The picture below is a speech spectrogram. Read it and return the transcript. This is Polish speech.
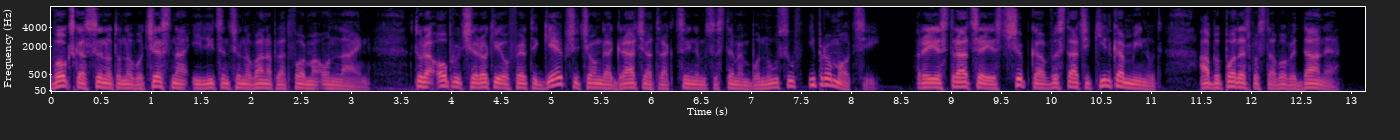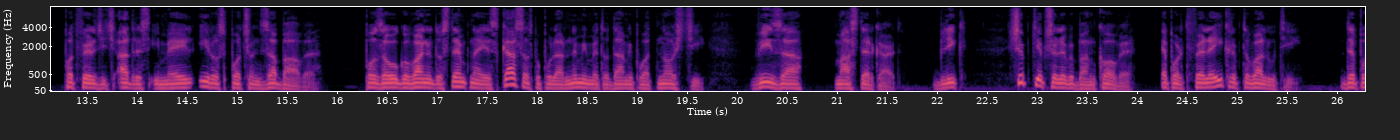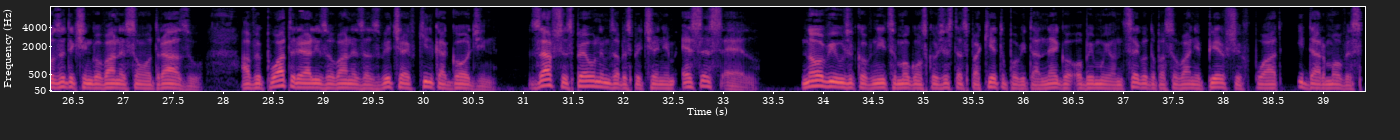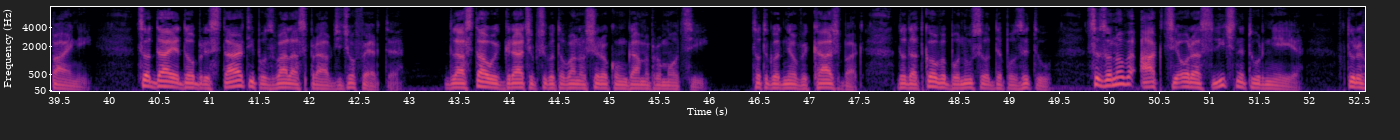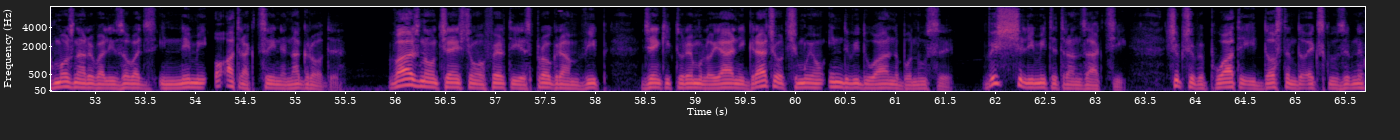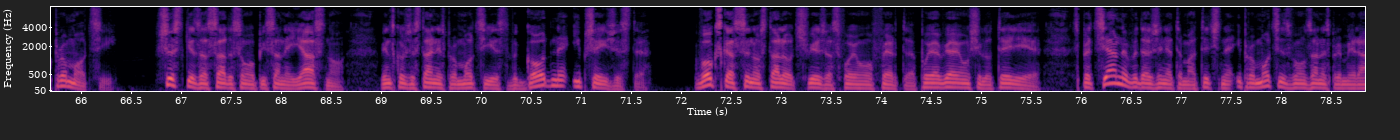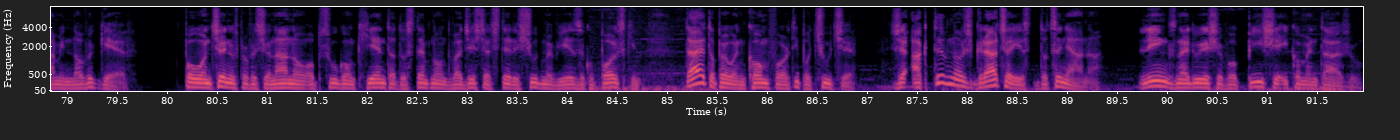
Vox Casino to nowoczesna i licencjonowana platforma online, która oprócz szerokiej oferty gier przyciąga graczy atrakcyjnym systemem bonusów i promocji. Rejestracja jest szybka, wystarczy kilka minut, aby podać podstawowe dane, potwierdzić adres e-mail i rozpocząć zabawę. Po załogowaniu dostępna jest kasa z popularnymi metodami płatności Visa, Mastercard, Blik, szybkie przelewy bankowe, e-portfele i kryptowaluty. Depozyty księgowane są od razu, a wypłaty realizowane zazwyczaj w kilka godzin, zawsze z pełnym zabezpieczeniem SSL. Nowi użytkownicy mogą skorzystać z pakietu powitalnego obejmującego dopasowanie pierwszych wpłat i darmowe spajni, co daje dobry start i pozwala sprawdzić ofertę. Dla stałych graczy przygotowano szeroką gamę promocji. Cotygodniowy cashback, dodatkowe bonusy od depozytu, sezonowe akcje oraz liczne turnieje, w których można rywalizować z innymi o atrakcyjne nagrody. Ważną częścią oferty jest program VIP, dzięki któremu lojalni gracze otrzymują indywidualne bonusy, wyższe limity transakcji, szybsze wypłaty i dostęp do ekskluzywnych promocji. Wszystkie zasady są opisane jasno, więc korzystanie z promocji jest wygodne i przejrzyste. Vox Casino stale odświeża swoją ofertę. Pojawiają się loterie, specjalne wydarzenia tematyczne i promocje związane z premierami nowych gier. Połączeniu z profesjonalną obsługą klienta dostępną 24/7 w języku polskim daje to pełen komfort i poczucie, że aktywność gracza jest doceniana. Link znajduje się w opisie i komentarzu.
